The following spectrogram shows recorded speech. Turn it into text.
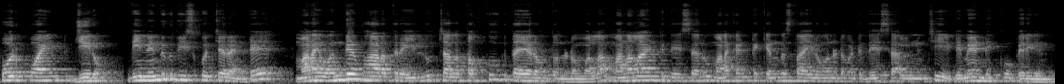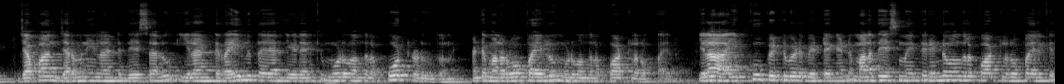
ఫోర్ పాయింట్ జీరో దీన్ని ఎందుకు తీసుకొచ్చారంటే మన వందే భారత్ రైళ్ళు చాలా తక్కువకి తయారవుతుండడం వల్ల మనలాంటి దేశాలు మనకంటే కింద స్థాయిలో ఉన్నటువంటి దేశాల నుంచి డిమాండ్ ఎక్కువ పెరిగింది. జపాన్ జర్మనీ లాంటి దేశాలు ఇలాంటి రైళ్ళు తయారు చేయడానికి మూడు వందల కోట్లు అడుగుతున్నాయి. అంటే మన రూపాయలు మూడు వందల కోట్ల రూపాయలు. ఇలా ఎక్కువ పెట్టుబడి పెట్టే కంటే మన దేశం అయితే రెండు వందల కోట్ల రూపాయలకి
